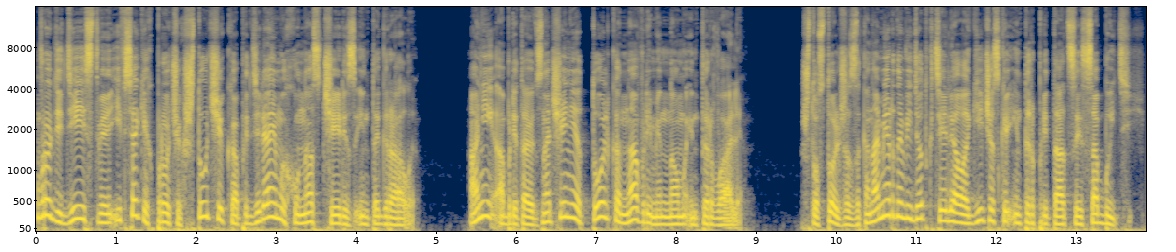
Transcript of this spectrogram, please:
вроде действия и всяких прочих штучек, определяемых у нас через интегралы. Они обретают значение только на временном интервале, что столь же закономерно ведет к телеологической интерпретации событий.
